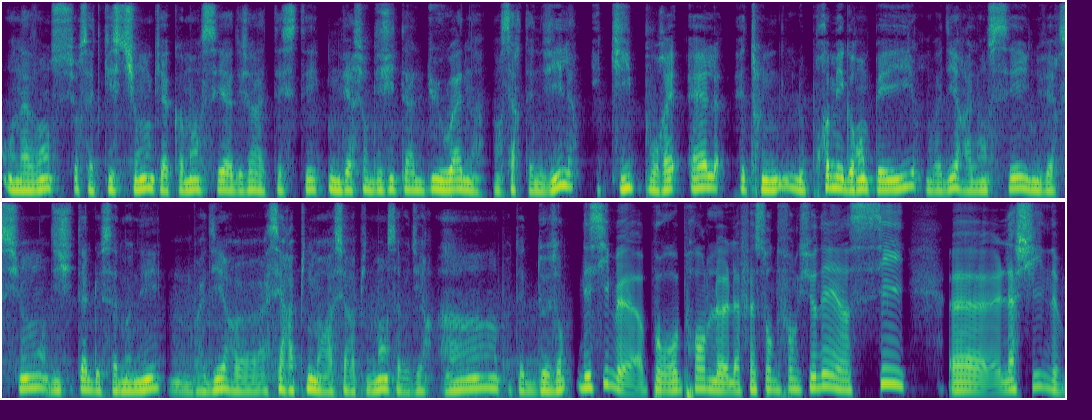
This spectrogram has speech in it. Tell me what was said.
en avance sur cette question, qui a commencé à déjà à tester une version digitale du yuan dans certaines villes et qui pourrait, elle, être le premier grand pays, on va dire, à lancer une version digitale de sa monnaie, on va dire, euh, assez rapidement. Assez rapidement, ça veut dire un, peut-être deux ans. Nessim, pour reprendre la façon de fonctionner, hein, si euh, la Chine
